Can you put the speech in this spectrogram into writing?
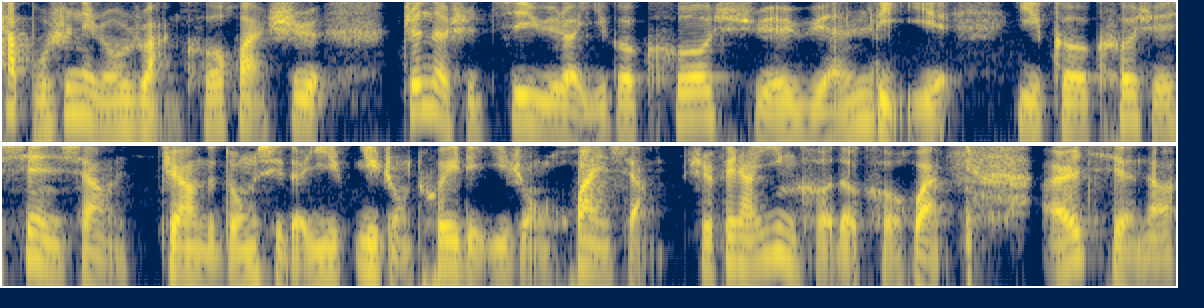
它不是那种软科幻，是真的是基于了一个科学原理、一个科学现象这样的东西的一一种推理、一种幻想，是非常硬核的科幻，而且呢。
